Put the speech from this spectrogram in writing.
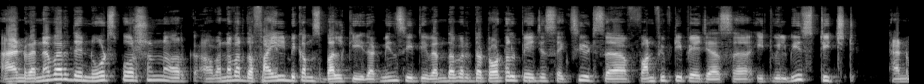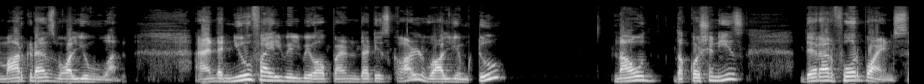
And whenever the notes portion or uh, whenever the file becomes bulky that means it whenever the total pages exceeds uh, 150 pages uh, it will be stitched and marked as volume 1 and a new file will be opened that is called volume 2 now the question is there are four points.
